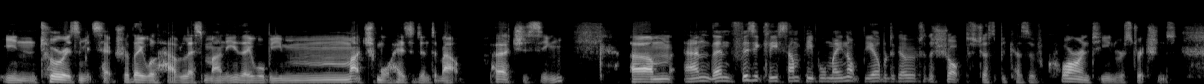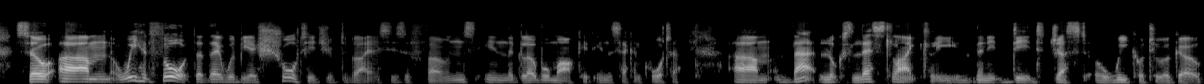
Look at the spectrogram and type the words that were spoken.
in tourism, etc., they will have less money. They will be much more hesitant about purchasing. Um, and then physically, some people may not be able to go to the shops just because of quarantine restrictions. So um, we had thought that there would be a shortage of devices of phones in the global market in the second quarter. Um, that looks less likely than it did just a week or two ago.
